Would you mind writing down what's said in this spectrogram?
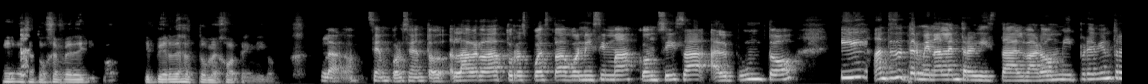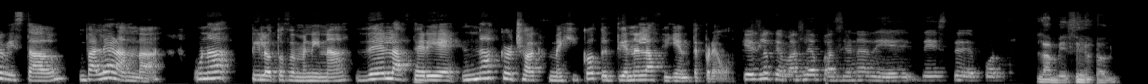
pierdes a tu jefe de equipo y pierdes a tu mejor técnico. Claro, 100%. La verdad, tu respuesta buenísima, concisa, al punto. Y antes de terminar la entrevista, Álvaro, mi previo entrevistado, Vale Aranda, una piloto femenina de la serie NASCAR Trucks México, te tiene la siguiente pregunta. ¿Qué es lo que más le apasiona de, de este deporte? La ambición.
